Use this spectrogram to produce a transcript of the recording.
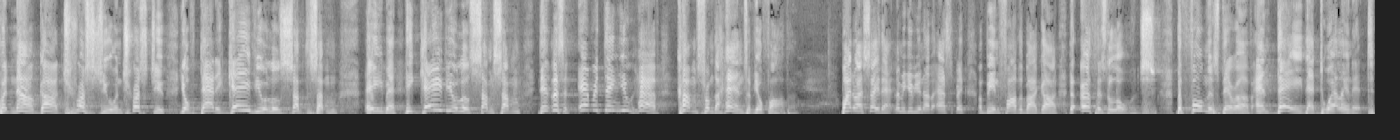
But now God trusts you and trusts you. Your daddy gave you a little something, something Amen. He gave you a little something, something. Listen, everything you have comes from the hands of your Father. Why do I say that? Let me give you another aspect of being fathered by God. The earth is the Lord's, the fullness thereof, and they that dwell in it.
